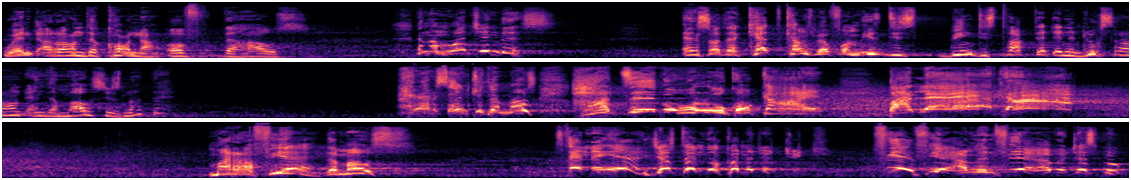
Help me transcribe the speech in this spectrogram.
went around the corner of the house. And I'm watching this. And so the cat comes back from his being distracted and it looks around and the mouse is not there. And I'm saying to the mouse, Marafia, the mouse, standing here, just in the corner. Fear, fear, I'm in fear, I'm just. Look.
